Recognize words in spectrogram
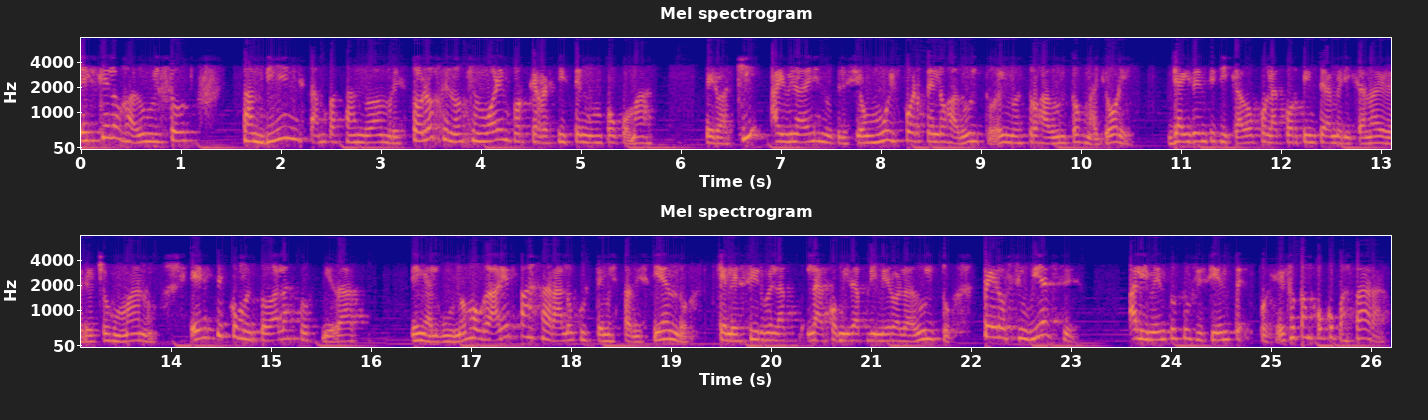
Es que los adultos también están pasando hambre, solo que no se mueren porque resisten un poco más. Pero aquí hay una desnutrición muy fuerte en los adultos, en nuestros adultos mayores, ya identificado por la Corte Interamericana de Derechos Humanos. Este es como en toda la sociedad. En algunos hogares pasará lo que usted me está diciendo, que le sirve la, la comida primero al adulto. Pero si hubiese alimento suficiente, pues eso tampoco pasara.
